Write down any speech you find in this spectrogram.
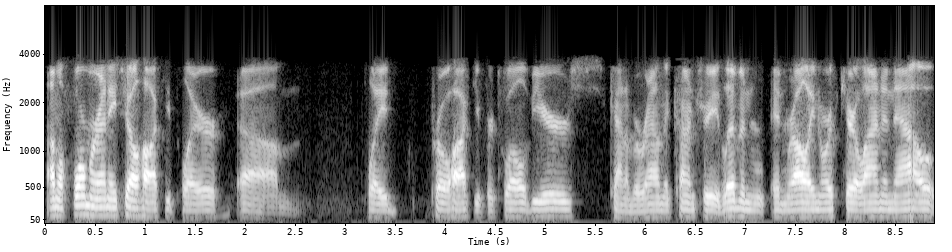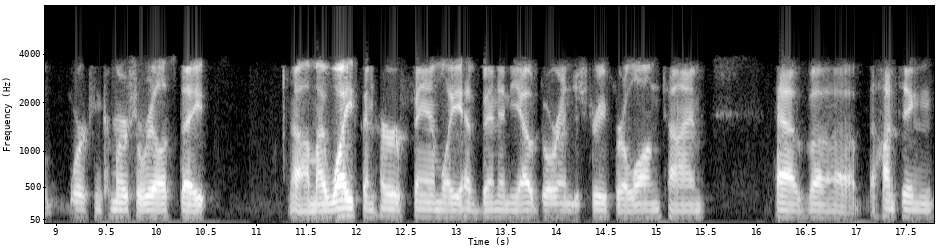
I'm a former NHL hockey player. Um played pro hockey for 12 years, kind of around the country. Live in in Raleigh, North Carolina now, work in commercial real estate. Uh, my wife and her family have been in the outdoor industry for a long time. Have uh, a hunting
